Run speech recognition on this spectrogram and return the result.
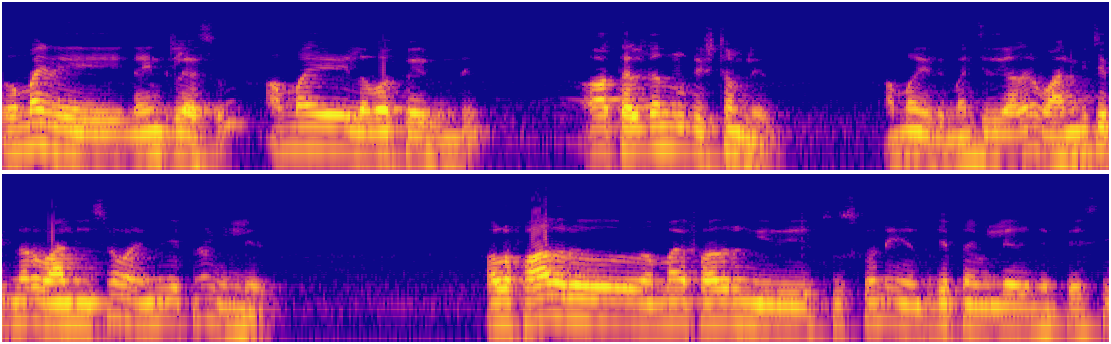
ఒక అమ్మాయి నైన్త్ క్లాసు అమ్మాయి లవ్ అఫేర్ ఉంది. ఆ తల్లిదండ్రులకు ఇష్టం లేదు. అమ్మాయి ఇది మంచిది కాదని వానికి చెప్పినారు వాడిని ఇచ్చినా వాడు ఎన్ని చెప్పినా వినలేదు. వాళ్ళ ఫాదరు అమ్మాయి ఫాదర్ ఇది చూసుకొని ఎంత చెప్పినా వినలేదని చెప్పేసి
